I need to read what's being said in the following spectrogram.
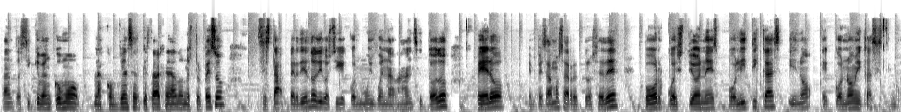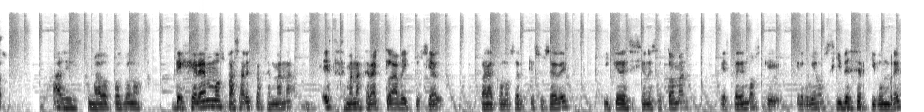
tanto así que vean cómo la confianza que estaba generando nuestro peso se está perdiendo. Digo, sigue con muy buen avance y todo, pero empezamos a retroceder por cuestiones políticas y no económicas, estimado. Así, estimado, pues bueno, dejaremos pasar esta semana. Esta semana será clave y crucial para conocer qué sucede y qué decisiones se toman. Esperemos que el gobierno sí dé certidumbre,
